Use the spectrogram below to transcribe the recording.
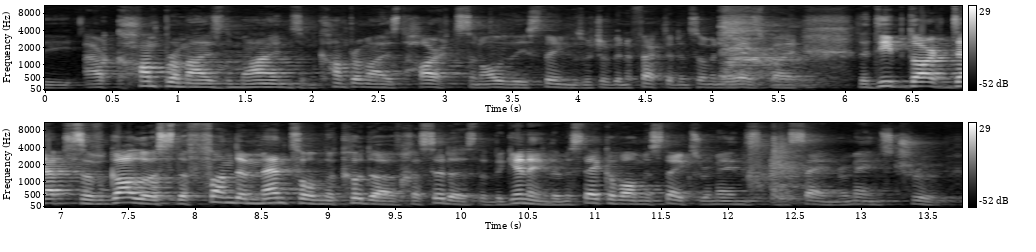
the, our compromised minds and compromised hearts and all of these things which have been affected in so many ways by the deep dark depths of Galus, the fundamental Nakuda of Chassidus, the beginning, the mistake of all mistakes remains the same, remains true.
